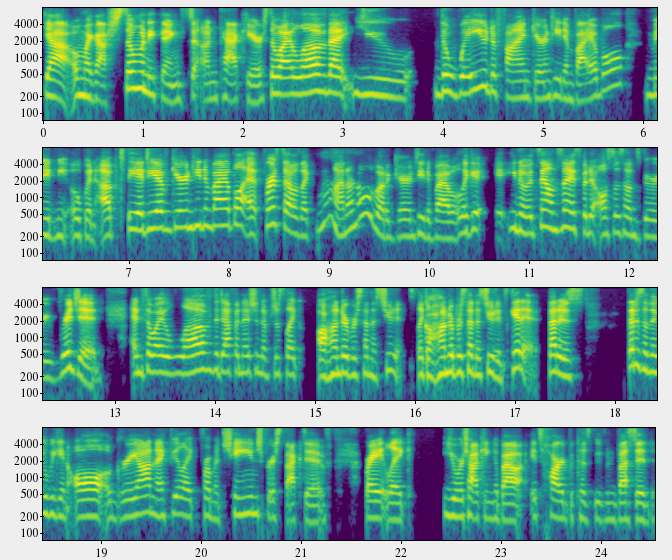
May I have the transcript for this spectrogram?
Yeah. Oh my gosh. So many things to unpack here. So I love that you, the way you define guaranteed and viable made me open up to the idea of guaranteed and viable. At first, I was like, mm, I don't know about a guaranteed and viable. Like, it, you know, it sounds nice, but it also sounds very rigid. And so I love the definition of just like 100% of students, like 100% of students get it. That is, that is something we can all agree on. And I feel like from a change perspective, right? Like you were talking about, it's hard because we've invested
